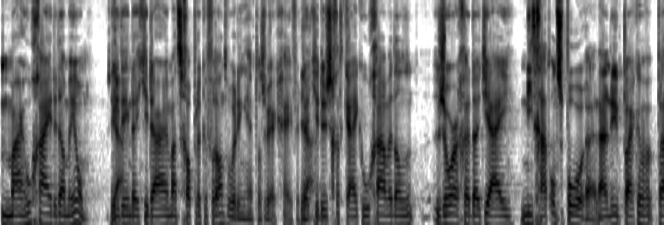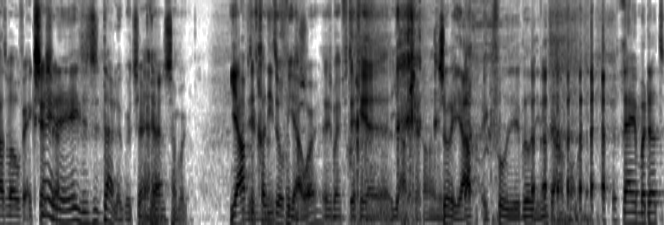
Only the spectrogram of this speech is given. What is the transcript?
maar hoe ga je er dan mee om? Ja. Ik denk dat je daar een maatschappelijke verantwoording hebt als werkgever. Ja. Dat je dus gaat kijken, hoe gaan we dan zorgen dat jij niet gaat ontsporen? Nou, nu praten we, over excessen. nee, nee, dat is duidelijk wat je zegt. Ja. Dat snap ik. Jaap, dit gaat niet over jou hoor. Ik ben even tegen je, Jaap zeggen. Sorry, ja, ik voelde je, wilde je niet aanvallen. Nee, maar dat,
